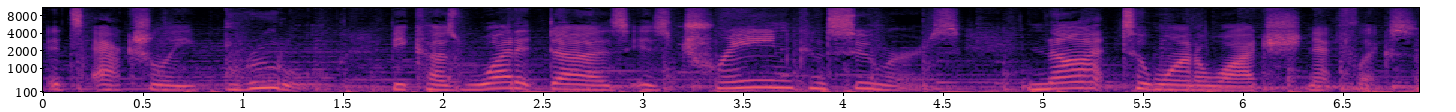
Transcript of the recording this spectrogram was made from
It's actually brutal because what it does is train consumers not to want to watch Netflix.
